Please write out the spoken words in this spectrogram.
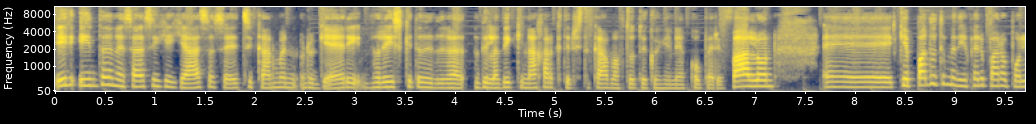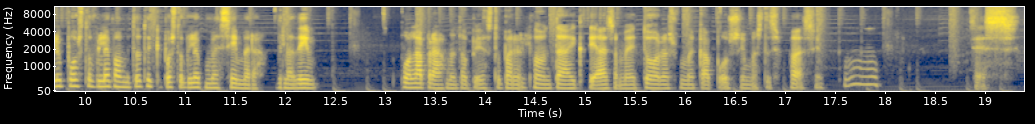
Ή- Ήταν εσάς η γιαγιά σας έτσι, κάνουμε ρουγκέρι. Βρίσκεται δηλα- δηλαδή κοινά χαρακτηριστικά με αυτό το οικογενειακό περιβάλλον. Ε, και πάντοτε με ενδιαφέρει πάρα πολύ πώς το βλέπαμε τότε και πώς το βλέπουμε σήμερα. Δηλαδή, πολλά πράγματα που στο παρελθόν τα εκδιάζαμε. Τώρα, ας πούμε, κάπως είμαστε σε φάση. «Μμ, ξέρεις,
